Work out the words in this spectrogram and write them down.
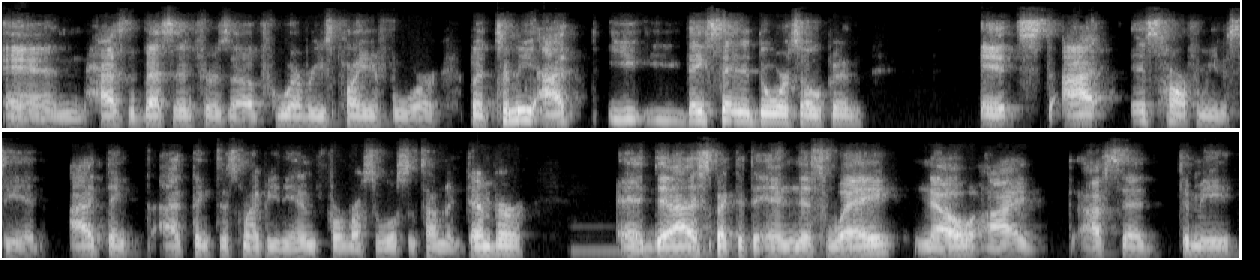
and has the best interest of whoever he's playing for. But to me, I you, you, they say the door's open. It's I it's hard for me to see it. I think I think this might be the end for Russell Wilson's time in Denver. And did I expect it to end this way? No. I I've said to me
